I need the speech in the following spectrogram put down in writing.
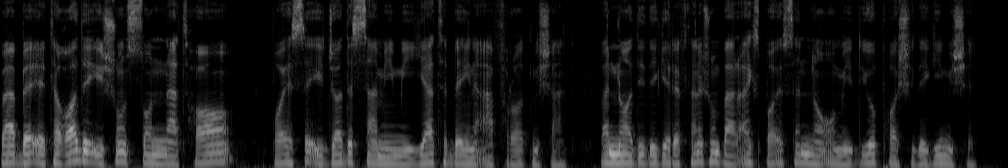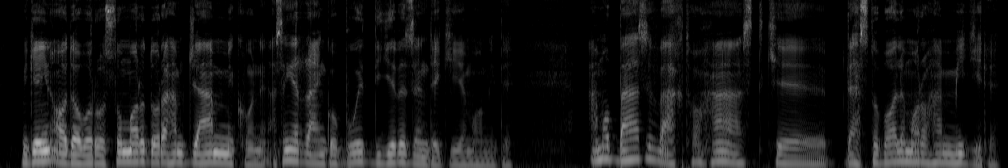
و به اعتقاد ایشون سنت ها باعث ایجاد صمیمیت بین افراد میشن و نادیده گرفتنشون برعکس باعث ناامیدی و پاشیدگی میشه. میگه این آداب و رسوم ما رو دور هم جمع می‌کنه. اصلا یه رنگ و بوی دیگه به زندگی ما میده. اما بعضی وقتها هست که دست و بال ما رو هم می‌گیره.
